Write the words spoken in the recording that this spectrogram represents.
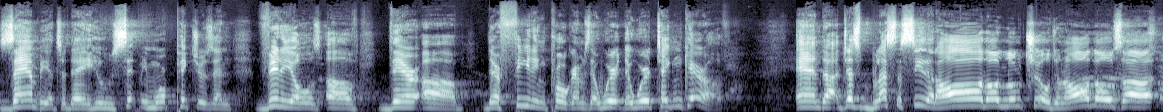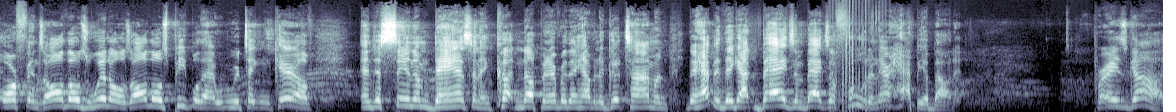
Zambia today, who sent me more pictures and videos of their uh, their feeding programs that we're that we're taking care of. And uh, just blessed to see that all those little children, all those orphans, all those widows, all those people that we're taking care of, and just seeing them dancing and cutting up and everything, having a good time. And they're happy. They got bags and bags of food and they're happy about it. Praise God.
